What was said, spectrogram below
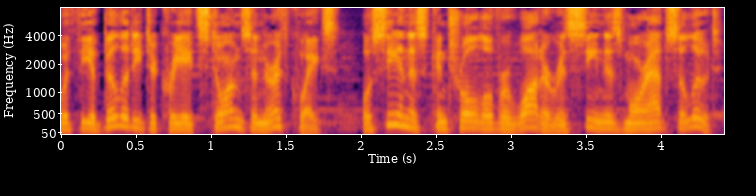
with the ability to create storms and earthquakes, Oceanus' control over water is seen as more absolute.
